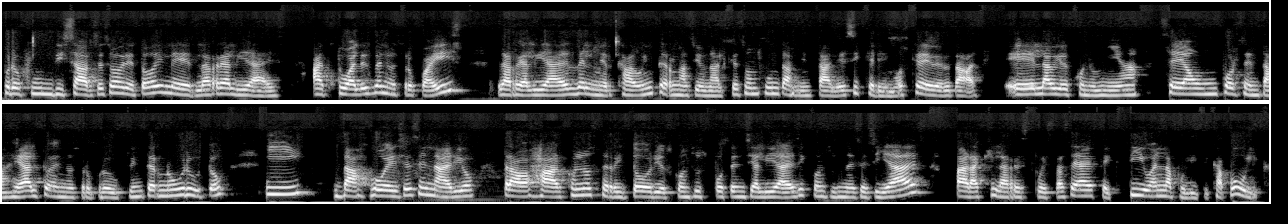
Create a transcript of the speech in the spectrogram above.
profundizarse sobre todo y leer las realidades actuales de nuestro país las realidades del mercado internacional que son fundamentales si queremos que de verdad eh, la bioeconomía sea un porcentaje alto de nuestro Producto Interno Bruto y bajo ese escenario trabajar con los territorios, con sus potencialidades y con sus necesidades para que la respuesta sea efectiva en la política pública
